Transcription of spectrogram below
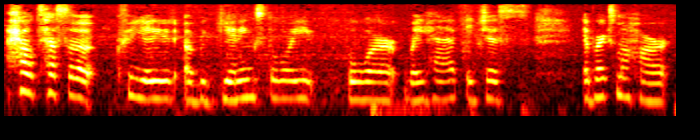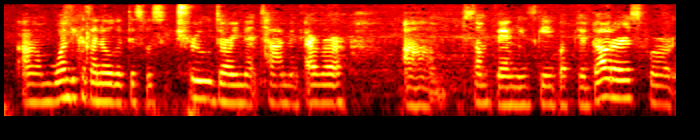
how Tessa created a beginning story for Rahab. It just it breaks my heart. Um, one because I know that this was true during that time and era. Um, some families gave up their daughters for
